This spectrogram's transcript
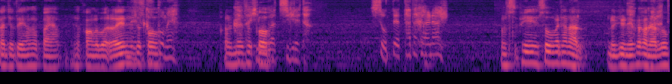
การจมตีครั้งต่อไปครับกล่องระเบิดเอ้ยนิสโก้กล่องนิสโก้มันพี่สู้ไม่ถนัดหนูอยู่นี่ไปก่อนนะลูก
